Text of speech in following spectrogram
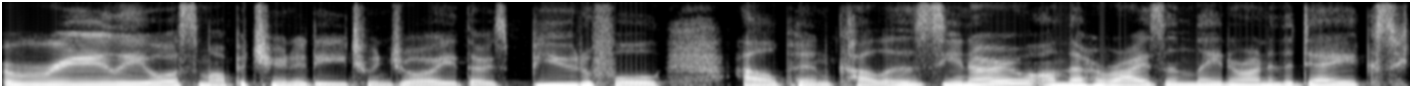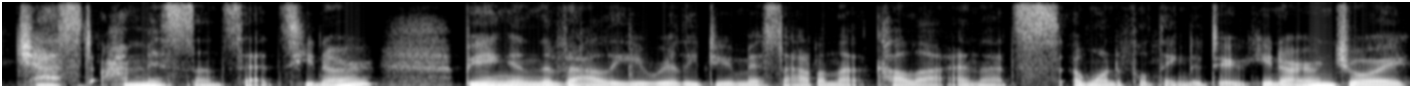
A really awesome opportunity to enjoy those beautiful alpine colors, you know, on the horizon later on in the day. Because just, I miss sunsets, you know. Being in the valley, you really do miss out on that color, and that's a wonderful thing to do, you know. Enjoy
